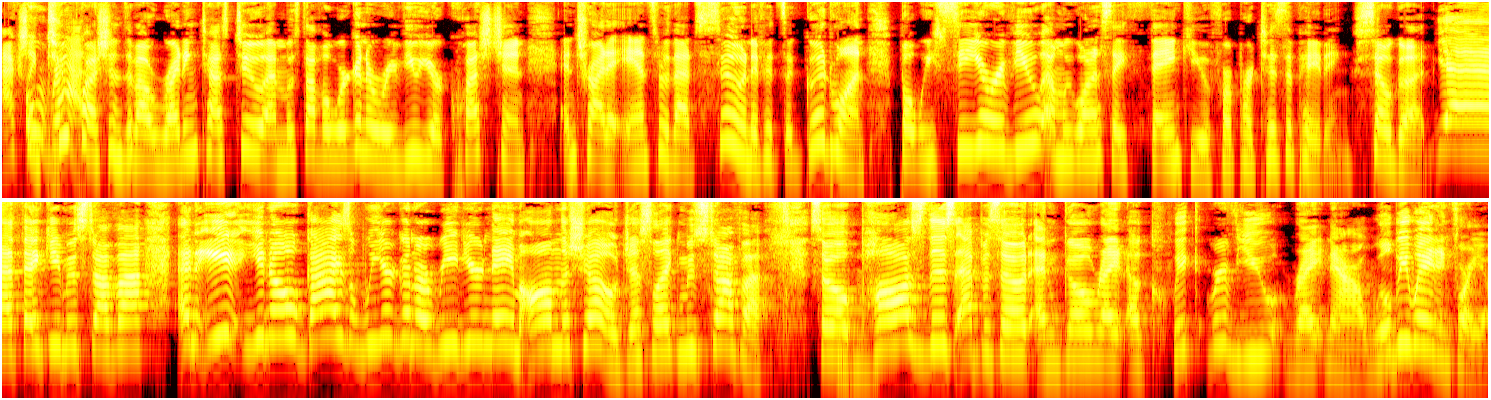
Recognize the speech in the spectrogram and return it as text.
actually oh, two rad. questions about writing test two. And Mustafa, we're going to review your question and try to answer that soon if it's a good one. But we see your review and we want to say thank you for participating. So good. Yeah. Thank you, Mustafa. And you know, guys, we are going to read your name on the show, just like Mustafa. So mm-hmm. pause this episode and go write a quick review right now. We'll be waiting for you.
